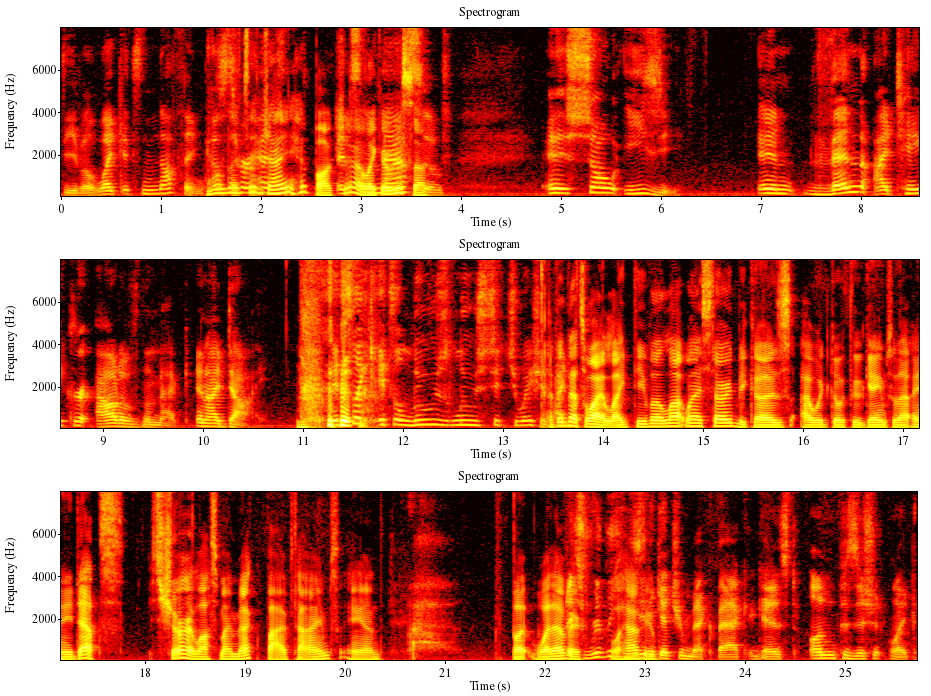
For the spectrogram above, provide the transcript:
diva like it's nothing. well, that's a head- giant hitbox. Yeah, like Orisa. And it's so easy. And then I take her out of the mech and I die. it's like it's a lose lose situation. I think that's why I liked Diva a lot when I started because I would go through games without any deaths. Sure, I lost my mech five times, and but whatever. it's really we'll easy to get your mech back against unpositioned like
